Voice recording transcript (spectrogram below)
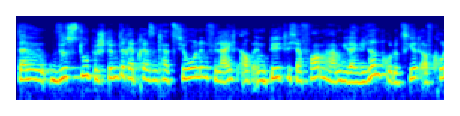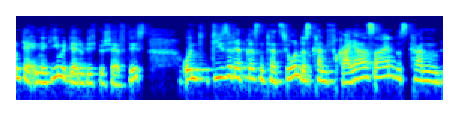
dann wirst du bestimmte Repräsentationen vielleicht auch in bildlicher Form haben, die dein Gehirn produziert aufgrund der Energie, mit der du dich beschäftigst. Und diese Repräsentation, das kann Freier sein, das kann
